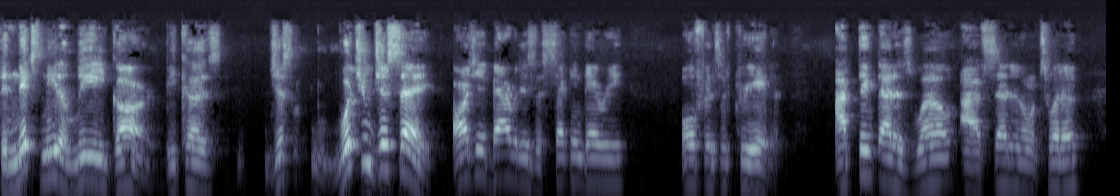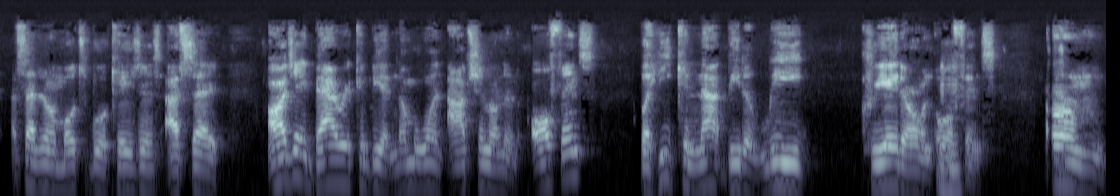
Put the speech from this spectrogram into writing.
the Knicks need a lead guard because just what you just said, RJ Barrett is a secondary offensive creator. I think that as well. I've said it on Twitter. I've said it on multiple occasions. I've said RJ Barrett could be a number one option on an offense, but he cannot be the lead creator on Mhm. offense. Um,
